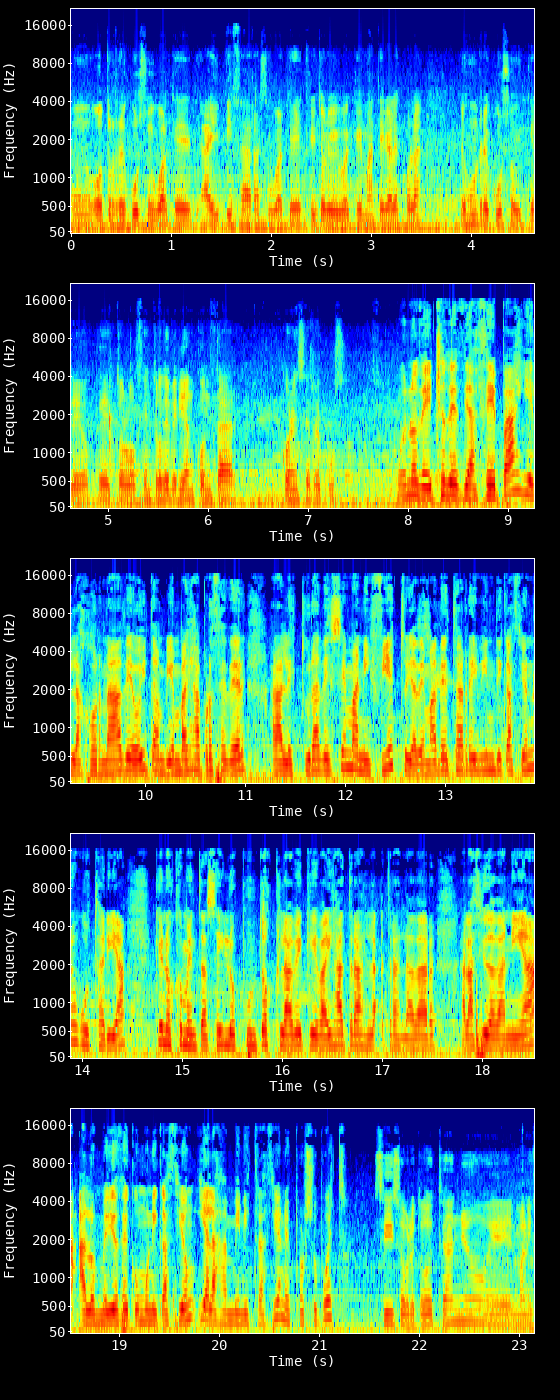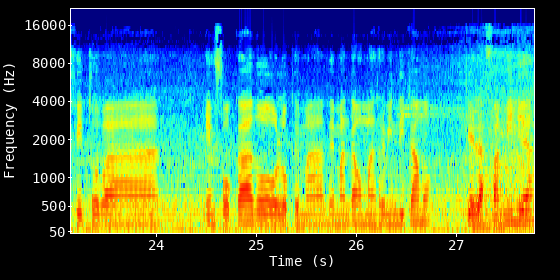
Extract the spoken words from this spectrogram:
un, otro recurso, igual que hay pizarras, igual que hay escritorio, igual que hay material escolar, es un recurso y creo que todos los centros deberían contar con ese recurso. Bueno, de hecho, desde ACEPAS y en la jornada de hoy también vais a proceder a la lectura de ese manifiesto y además de esta reivindicación nos gustaría que nos comentaseis los puntos clave que vais a trasladar a la ciudadanía, a los medios de comunicación y a las administraciones, por supuesto. Sí, sobre todo este año el manifiesto va enfocado, lo que más demandamos, más reivindicamos, que las familias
